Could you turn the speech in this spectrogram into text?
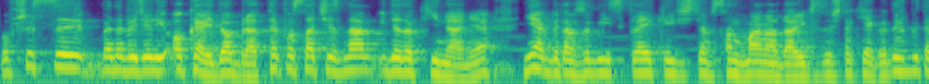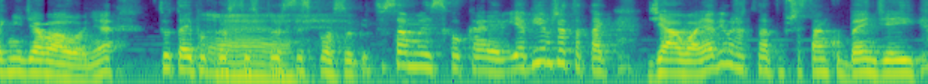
bo wszyscy będą wiedzieli, okej, okay, dobra, te postacie znam, idę do kina, nie? Nie jakby tam zrobili sklejkę gdzieś tam Sandmana dali, czy coś takiego, to już by tak nie działało, nie? Tutaj po prostu eee. Prosty sposób. I to samo jest z Hawkeye'em. Ja wiem, że to tak działa, ja wiem, że to na tym przystanku będzie i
